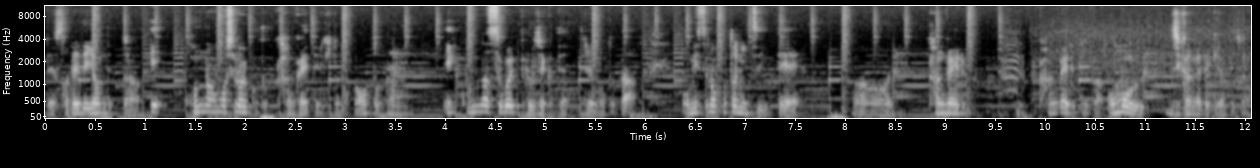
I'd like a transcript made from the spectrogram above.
で、それで読んでったら、え、こんな面白いこと考えてる人なの？とか、うんえ、こんなすごいプロジェクトやってるの？とか、お店のことについて考える、考えるというか、思う時間ができるわけじゃん。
